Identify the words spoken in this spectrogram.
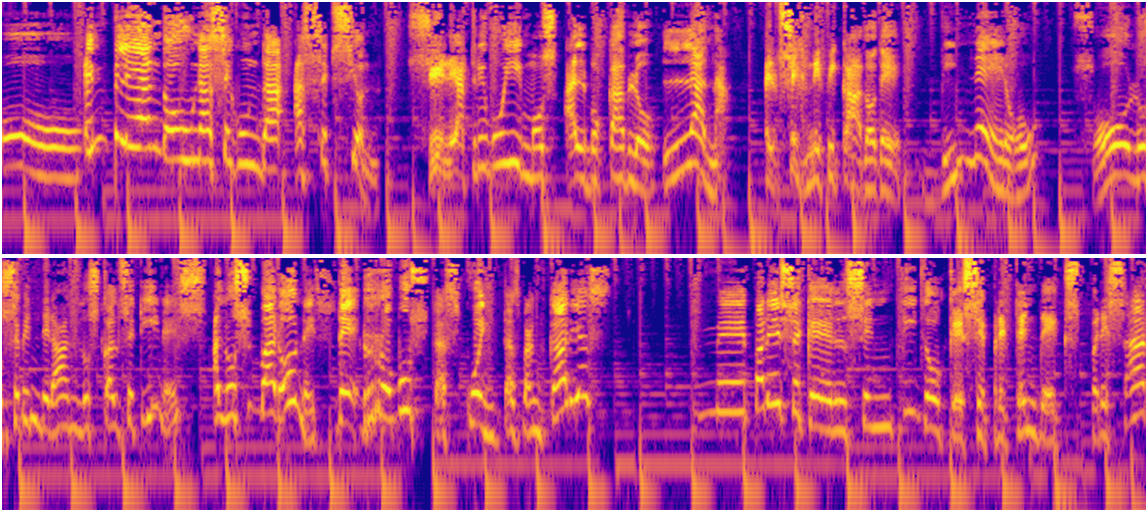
O empleando una segunda acepción, si le atribuimos al vocablo lana el significado de dinero, solo se venderán los calcetines a los varones de robustas cuentas bancarias. Me parece que el sentido que se pretende expresar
